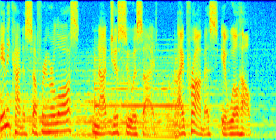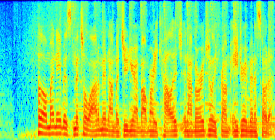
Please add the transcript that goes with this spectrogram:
any kind of suffering or loss, not just suicide. I promise it will help. Hello, my name is Mitchell Loneman. I'm a junior at Mount Marty College, and I'm originally from Adrian, Minnesota.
